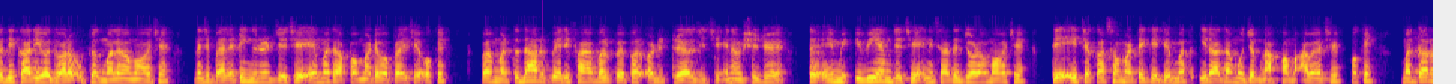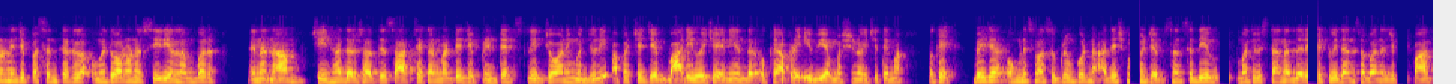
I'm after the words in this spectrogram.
અધિકારીઓ દ્વારા ઉપયોગમાં લેવામાં આવે છે અને જે બેલેટિંગ યુનિટ જે છે એ મત આપવા માટે વપરાય છે. ઓકે હવે મતદાર વેરીફાયેબલ પેપર ઓડિટ ટ્રેલ જે છે, એના વિશે જોઈએ તો ઈવીએમ જે છે, એની સાથે જોડવામાં આવે છે. તે એ ચકાસવા માટે કે જે મત ઈરાદા મુજબ નાખવામાં આવ્યા છે. ઓકે? મતદારોને જે પસંદ કરેલા ઉમેદવારોનો સિરિયલ નંબર એના નામ, ચિહ્ન દર્શાવતી સાત સેકન્ડ માટે જે પ્રિન્ટેડ સ્લીપ જોવાની મંજૂરી આપે છે, જે બારી હોય છે એની અંદર. ઓકે? આપણે ઈવીએમ મશીન હોય છે તેમાં. ઓકે? બે હજાર ઓગણીસમાં સુપ્રીમ કોર્ટના આદેશ મુજબ સંસદીય મત વિસ્તારના દરેક વિધાનસભાના જે પાંચ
